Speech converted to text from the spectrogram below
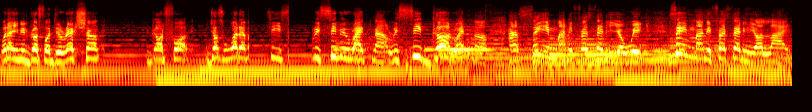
whether you need God for direction, God for just whatever it is. Receive it right now. Receive God right now and see Him manifested in your week. See Him manifested in your life.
